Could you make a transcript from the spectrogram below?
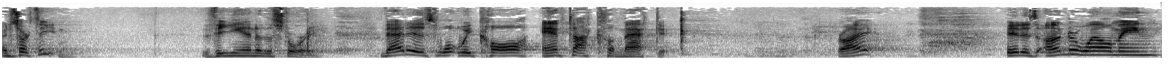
and starts eating. The end of the story. That is what we call anticlimactic. Right? It is underwhelming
